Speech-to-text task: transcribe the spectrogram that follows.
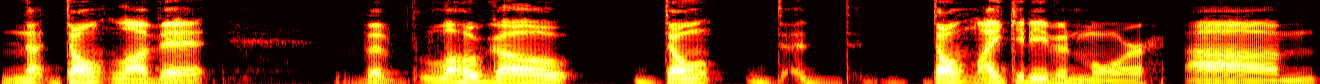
no, don't love it. The logo don't don't like it even more. Um,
